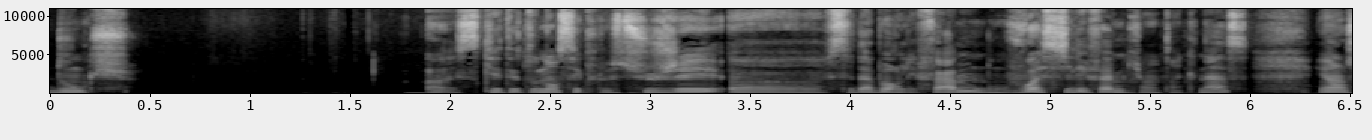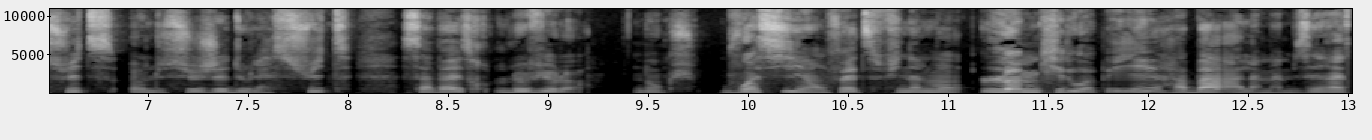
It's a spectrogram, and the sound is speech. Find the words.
Donc, ce qui est étonnant, c'est que le sujet, c'est d'abord les femmes, donc voici les femmes qui ont un knas, et ensuite, le sujet de la suite, ça va être le violeur. Donc, voici en fait finalement l'homme qui doit payer, Rabat à la mamzeret,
